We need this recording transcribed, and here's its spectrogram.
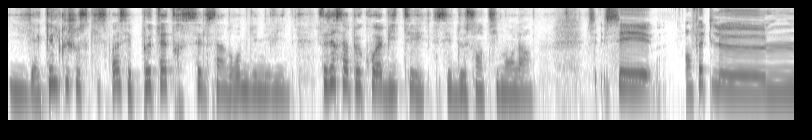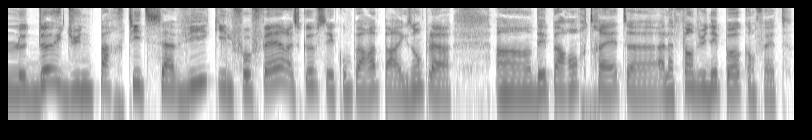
il y a quelque chose qui se passe, et peut-être c'est le syndrome du nid vide. C'est-à-dire ça peut cohabiter ces deux sentiments-là. C'est en fait le, le deuil d'une partie de sa vie qu'il faut faire. Est-ce que c'est comparable, par exemple, à, à un départ en retraite, à, à la fin d'une époque, en fait?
